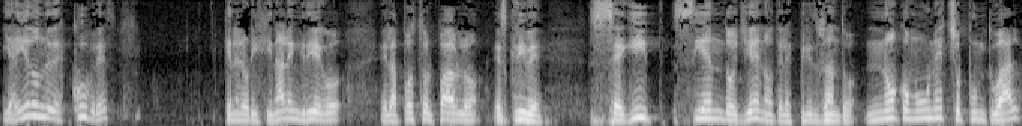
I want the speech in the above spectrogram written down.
Y ahí es donde descubres que en el original en griego el apóstol Pablo escribe, seguid siendo llenos del Espíritu Santo, no como un hecho puntual,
